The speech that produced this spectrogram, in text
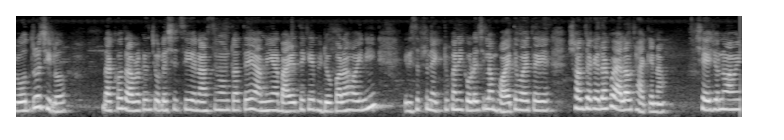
রৌদ্র ছিল। দেখো, তারপর কিন্তু চলে এসেছি নার্সিংহোমটাতে আমি আর বাইরে থেকে ভিডিও করা হয়নি। রিসেপশন একটুখানি করেছিলাম। ভয়তে ভয়তে সব জায়গায় দেখো অ্যালাউ থাকে না। সেই জন্য আমি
